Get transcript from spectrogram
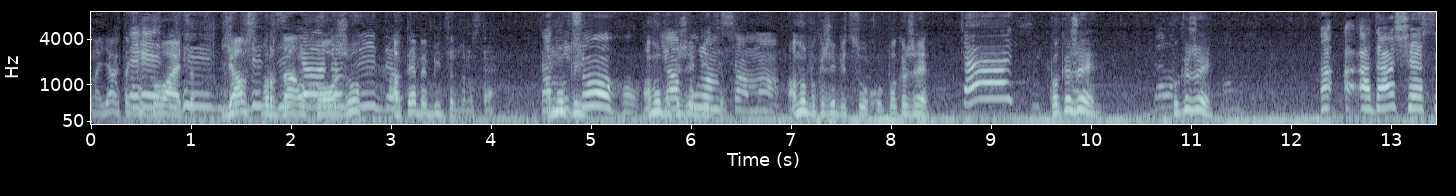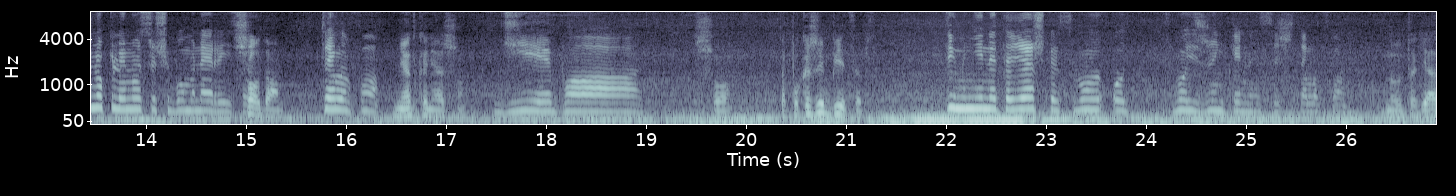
Світлана, як так відбувається? Я в спортзал ходжу, а в тебе біцепс росте. Та А ну, нічого. А ну, я покажи була біцепс. сама. А ну покажи біцуху, покажи. Покажи. Покажи. А, а, а да, чесно клянуся, щоб у мене різав. Що дам? Телефон. Ні, звісно. Єбать. Що? Та покажи біцепс. Ти мені не даєш, ти свої, от, своїй жінки несеш телефон. Ну так я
